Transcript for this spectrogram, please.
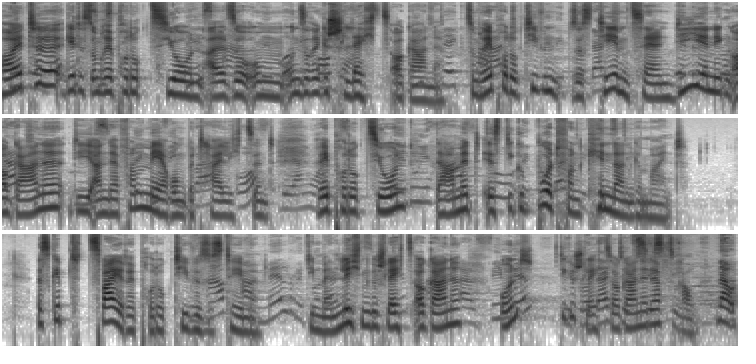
Heute geht es um Reproduktion, also um unsere Geschlechtsorgane. Zum reproduktiven System zählen diejenigen Organe, die an der Vermehrung beteiligt sind. Reproduktion, damit ist die Geburt von Kindern gemeint. Es gibt zwei reproduktive Systeme, die männlichen Geschlechtsorgane und die Geschlechtsorgane der Frau. Now,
